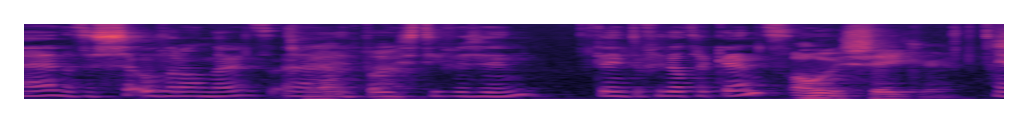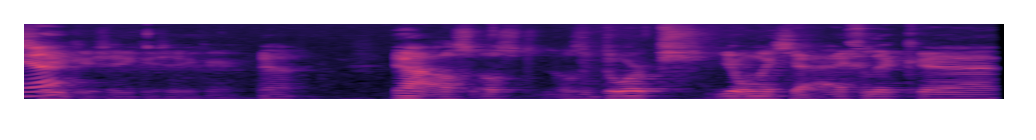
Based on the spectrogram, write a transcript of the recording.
Hè, dat is zo veranderd eh, Ja, in positieve zin. Ik weet niet of je dat herkent. Oh, zeker. Ja? Zeker, zeker, zeker. Ja, ja als, als, als dorpsjongetje eigenlijk eh, eh,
